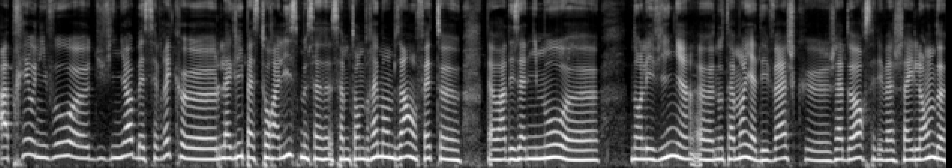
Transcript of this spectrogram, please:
Après, au niveau du vignoble, ben, c'est vrai que l'agri-pastoralisme, ça, ça, me tente vraiment bien en fait d'avoir des animaux dans les vignes. Euh, notamment, il y a des vaches que j'adore, c'est les vaches Highland.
